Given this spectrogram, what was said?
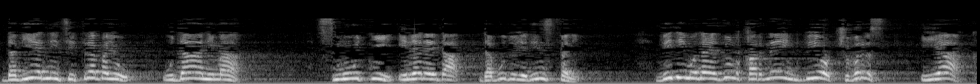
da vjernici trebaju u danima smutnji i nereda da budu jedinstveni. Vidimo da je Dul Karnein bio čvrst i jak.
